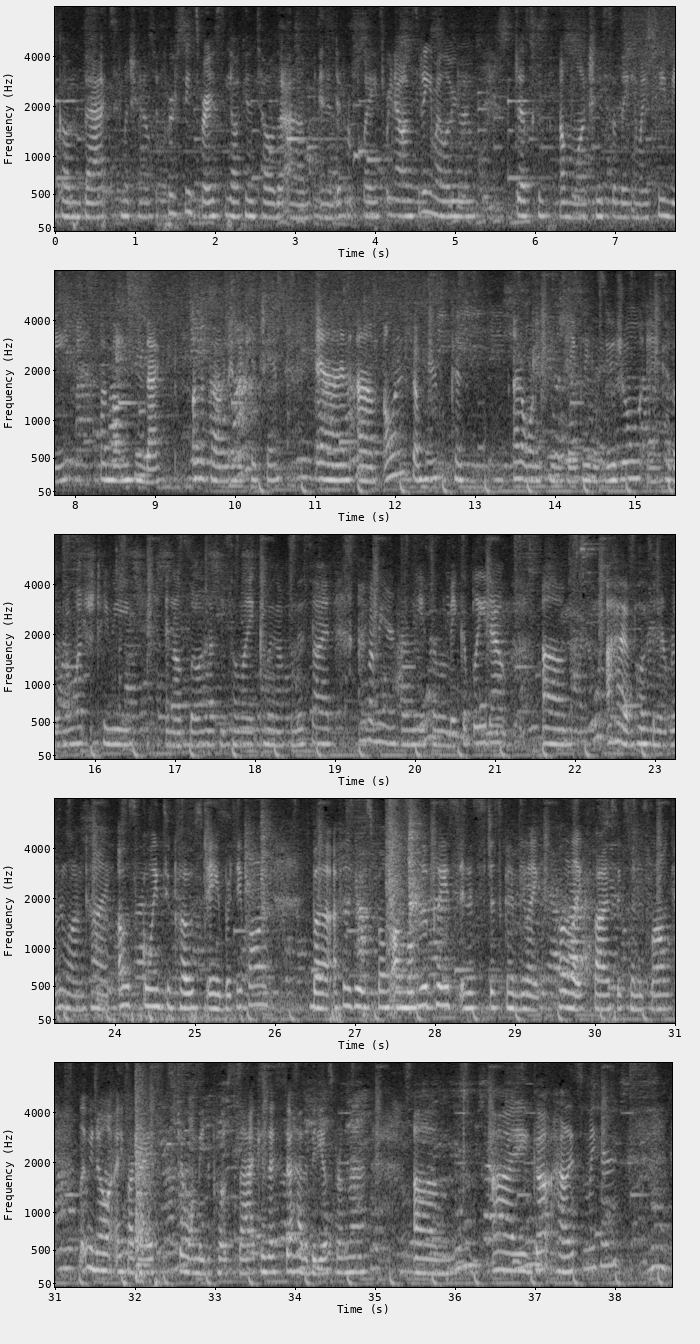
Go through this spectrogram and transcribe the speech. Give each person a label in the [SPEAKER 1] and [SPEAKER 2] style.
[SPEAKER 1] welcome back to my channel. First things first y'all can tell that i'm in a different place. Right now i'm sitting in my living room just because i'm watching something in my tv my mom's back on the phone in the kitchen. And um, i wanted to film here because i don't want to be in the same place as usual and because i want to watch tv and also i have some sunlight coming off from this side. I have a mirror in front of me and some makeup laid out um, i haven't posted in a really long time. I was going to post a birthday vlog but I feel like it was filmed all over the place and it's just gonna be like probably like five six minutes long. Let me know if you guys still want me to post that because I still have the videos from that. Um, I got highlights in my hair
